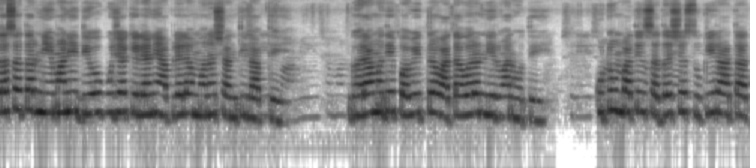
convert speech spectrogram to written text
तसं तर नियमाने देवपूजा केल्याने आपल्याला मनशांती लाभते. घरामध्ये पवित्र वातावरण निर्माण होते. कुटुंबातील सदस्य सुखी राहतात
